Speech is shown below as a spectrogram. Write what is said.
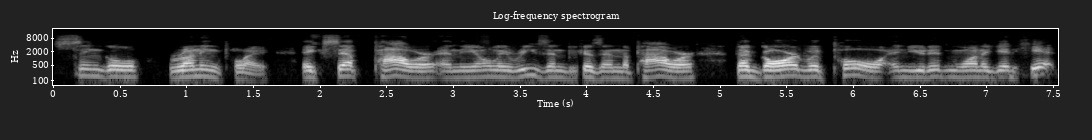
single running play except power. And the only reason because in the power, the guard would pull and you didn't want to get hit.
